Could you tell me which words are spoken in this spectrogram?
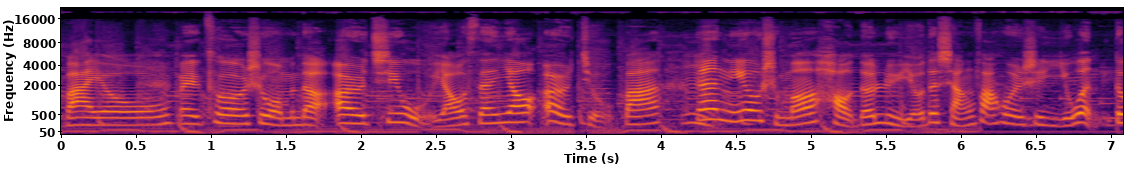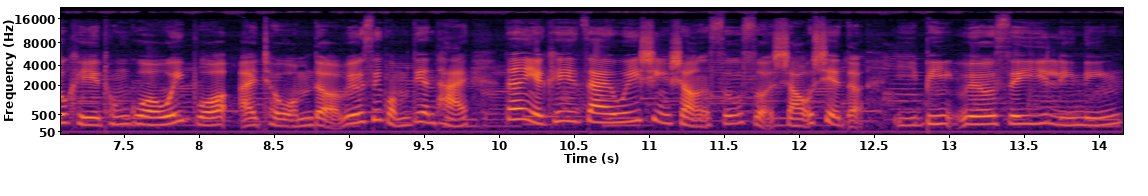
八哟。没错，是我们的二七五幺三幺二九八。嗯当然，你有什么好的旅游的想法或者是疑问，都可以通过微博艾特我们的 VOC 广播电台，当然也可以在微信上搜索小写的宜宾 VOC 一零零。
